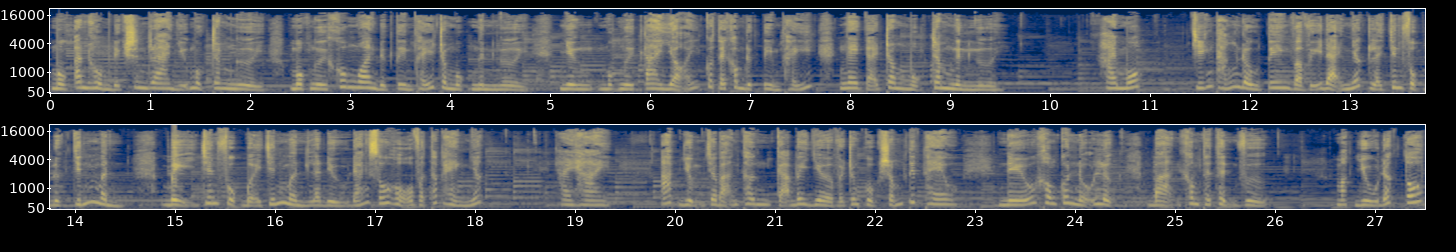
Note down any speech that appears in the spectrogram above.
Một anh hùng được sinh ra giữa 100 người, một người khôn ngoan được tìm thấy trong 1.000 người, nhưng một người tài giỏi có thể không được tìm thấy ngay cả trong 100.000 người. 21. Chiến thắng đầu tiên và vĩ đại nhất là chinh phục được chính mình. Bị chinh phục bởi chính mình là điều đáng xấu hổ và thấp hèn nhất. 22 áp dụng cho bản thân cả bây giờ và trong cuộc sống tiếp theo. Nếu không có nỗ lực, bạn không thể thịnh vượng. Mặc dù đất tốt,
